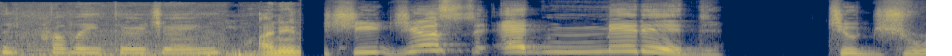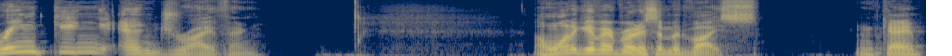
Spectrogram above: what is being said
Like probably three drinks. I need. She just admitted to drinking and driving. I want to give everybody some advice. Okay.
